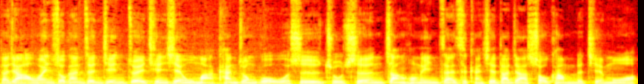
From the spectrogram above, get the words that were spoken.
大家好，欢迎收看《真金最前线》，无马看中国，我是主持人张宏林。再次感谢大家收看我们的节目。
